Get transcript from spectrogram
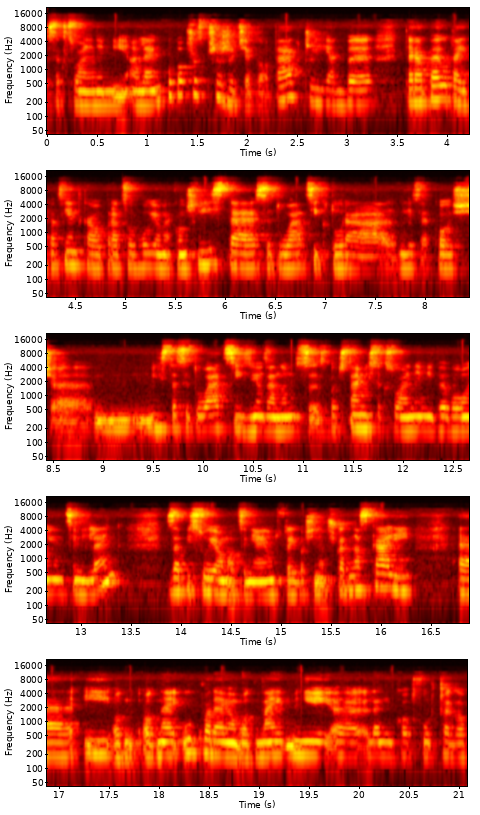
seksualnymi lęku poprzez przeżycie go, tak? Czyli jakby terapeuta i pacjentka opracowują jakąś listę sytuacji, która jest jakoś e, mm, listę sytuacji związaną z, z bodźcami seksualnymi wywołującymi lęk. Zapisują, oceniają tutaj właśnie na przykład na skali e, i od, od naj, układają od najmniej lękotwórczego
